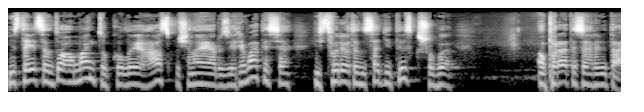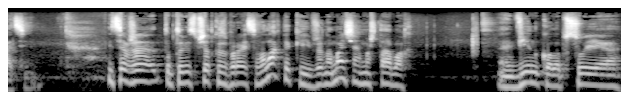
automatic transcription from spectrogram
Він стається до того моменту, коли газ починає розігріватися і створювати достатній тиск, щоб опиратися гравітації. І це вже, тобто він спочатку збирається в галактики, і вже на менших масштабах е, він колапсує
